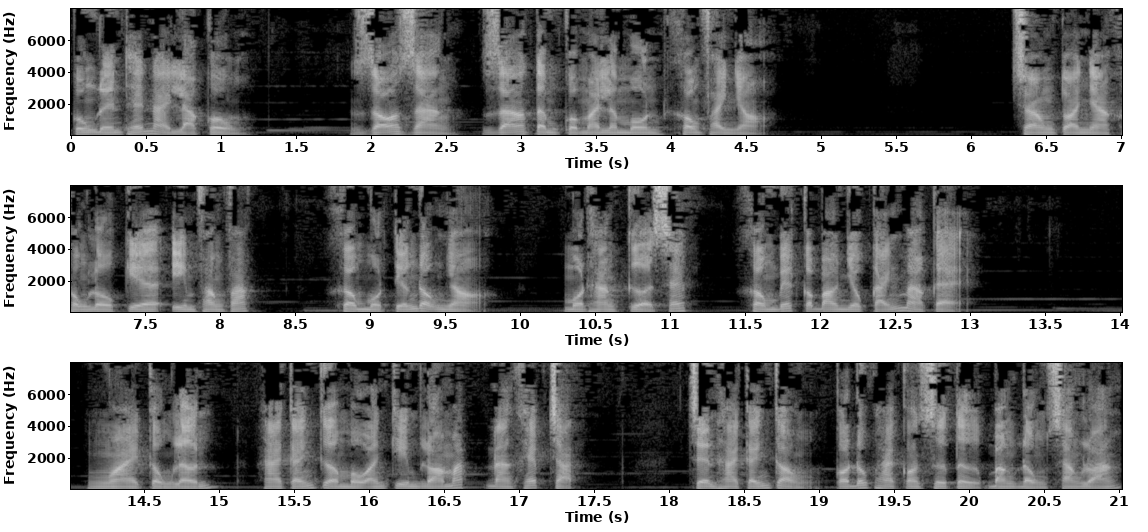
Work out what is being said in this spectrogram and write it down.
cũng đến thế này là cùng. Rõ ràng, dã tâm của mai lâm môn không phải nhỏ. Trong tòa nhà khổng lồ kia im phăng phắc, không một tiếng động nhỏ, một hàng cửa xếp không biết có bao nhiêu cánh mà kể. Ngoài cổng lớn hai cánh cửa màu ánh kim lóa mắt đang khép chặt. Trên hai cánh cổng có đúc hai con sư tử bằng đồng sáng loáng.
